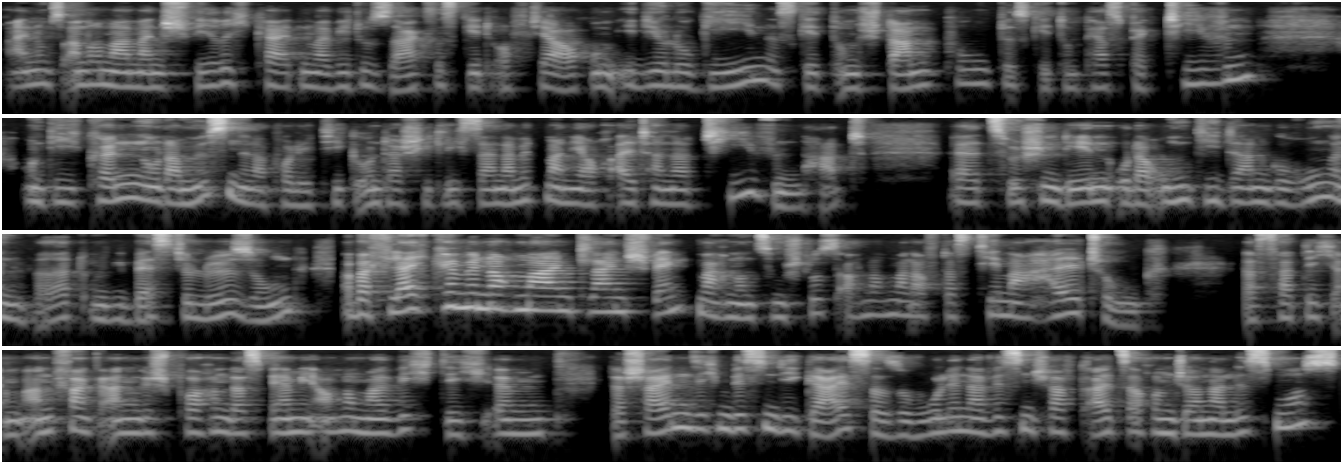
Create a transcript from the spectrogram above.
ein ums andere Mal meine Schwierigkeiten, weil wie du sagst, es geht oft ja auch um Ideologien, es geht um Standpunkte, es geht um Perspektiven. Und die können oder müssen in der Politik unterschiedlich sein, damit man ja auch Alternativen hat äh, zwischen denen oder um die dann gerungen wird, um die beste Lösung. Aber vielleicht können wir noch mal einen kleinen Schwenk machen und zum Schluss auch noch mal auf das Thema Haltung das hatte ich am Anfang angesprochen, das wäre mir auch nochmal wichtig. Ähm, da scheiden sich ein bisschen die Geister, sowohl in der Wissenschaft als auch im Journalismus.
